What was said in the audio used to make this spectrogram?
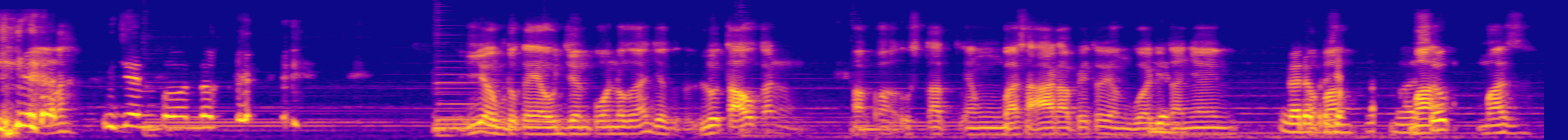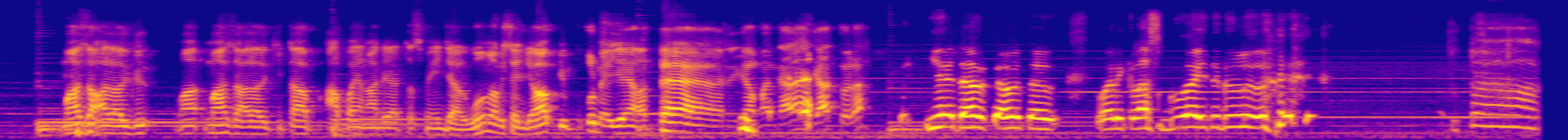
Iya. ujian pondok. iya udah kayak ujian pondok aja. Lu tahu kan apa Ustadz yang bahasa Arab itu yang gua iya. ditanyain. Gak ada persiapan masuk. Ma mas masa alal masa alal kitab apa yang ada di atas meja gue nggak bisa jawab dipukul meja yang ter ya mana jatuh lah iya tahu tahu tahu wali kelas gue itu dulu Cetar.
